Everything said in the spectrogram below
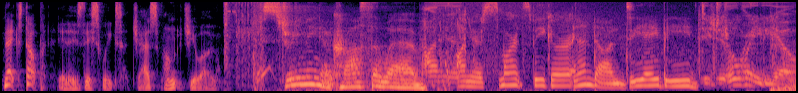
Next up, it is this week's Jazz Funk Duo. Streaming across the web on, on your smart speaker and on DAB digital radio.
